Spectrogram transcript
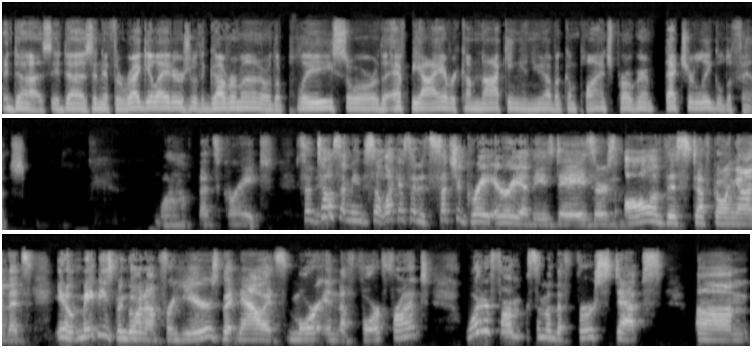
It does. It does. And if the regulators or the government or the police or the FBI ever come knocking and you have a compliance program, that's your legal defense. Wow, that's great. So tell us, I mean, so like I said, it's such a gray area these days. There's all of this stuff going on that's, you know, maybe it's been going on for years, but now it's more in the forefront. What are some of the first steps um,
